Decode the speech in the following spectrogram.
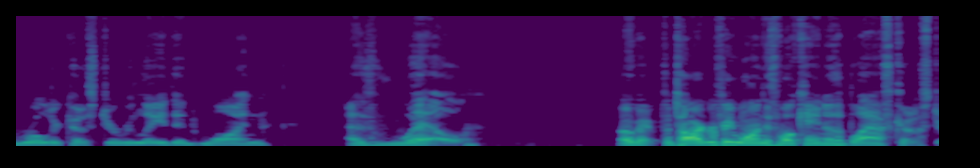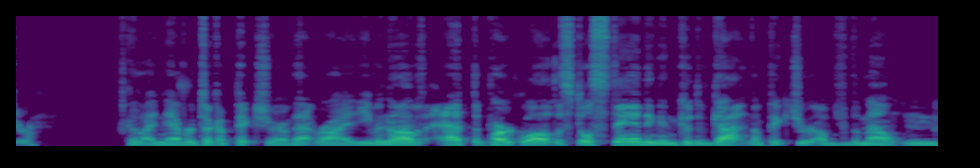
roller coaster related one as well. Okay, photography one is Volcano the Blast Coaster because I never took a picture of that ride, even though I was at the park while it was still standing and could have gotten a picture of the mountain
